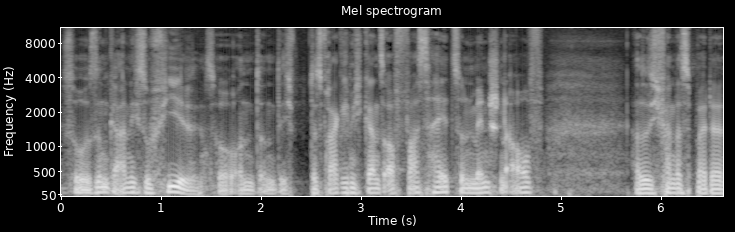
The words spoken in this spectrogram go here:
So sind gar nicht so viel. So, und, und ich, das frage ich mich ganz oft, was hält so einen Menschen auf? Also ich fand das bei der,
